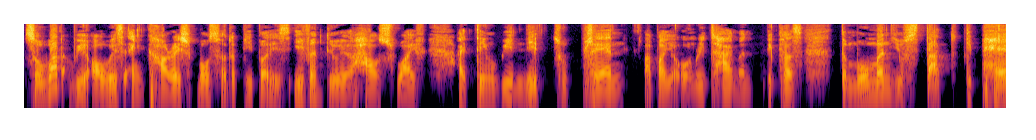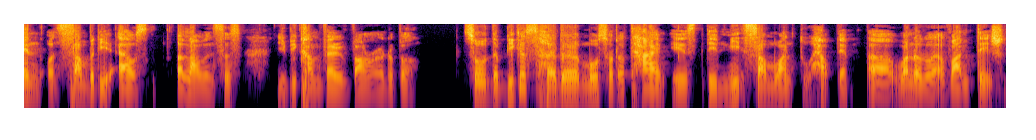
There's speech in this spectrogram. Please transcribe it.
So what we always encourage most of the people is even though you're a housewife, I think we need to plan about your own retirement because the moment you start to depend on somebody else allowances, you become very vulnerable. So the biggest hurdle most of the time is they need someone to help them. Uh, one of the advantage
